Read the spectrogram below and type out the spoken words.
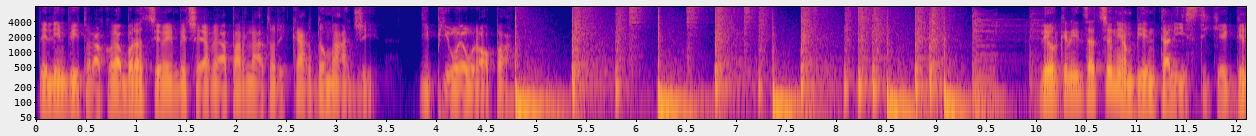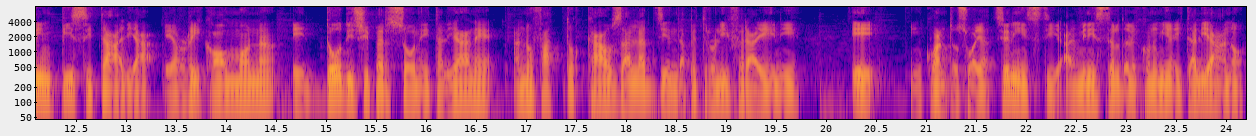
Dell'invito alla collaborazione invece aveva parlato Riccardo Maggi di Più Europa. Le organizzazioni ambientalistiche Greenpeace Italia e Recommon e 12 persone italiane hanno fatto causa all'azienda petrolifera Eni e in quanto suoi azionisti, al Ministero dell'Economia italiano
